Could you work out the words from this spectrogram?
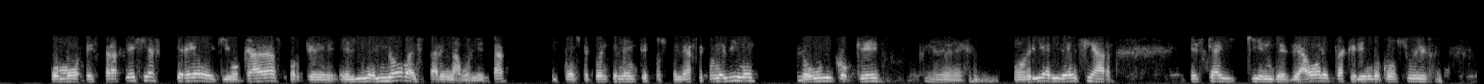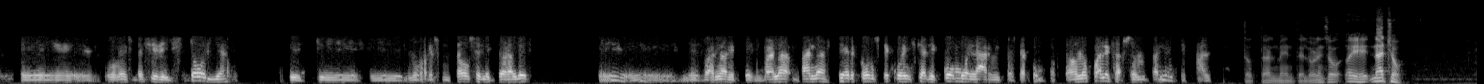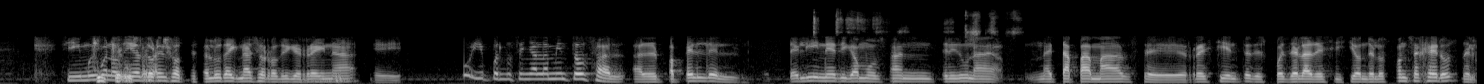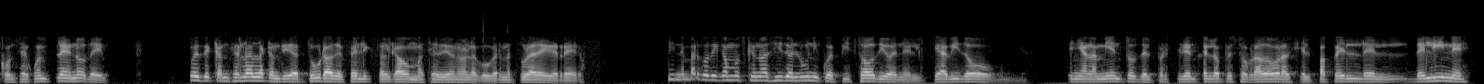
como estrategias creo equivocadas porque el INE no va a estar en la boleta y consecuentemente pues pelearse con el INE lo único que eh, podría evidenciar es que hay quien desde ahora está queriendo construir eh, una especie de historia de que eh, los resultados electorales eh, les van a, van a van a ser consecuencia de cómo el árbitro se ha comportado, lo cual es absolutamente falso. Totalmente, Lorenzo. Eh, Nacho. Sí, muy buenos días, Lorenzo. Te saluda Ignacio Rodríguez Reina. Eh, oye, pues los señalamientos al, al papel del, del INE, digamos, han tenido una, una etapa más eh, reciente después de la decisión de los consejeros del Consejo en Pleno de pues de cancelar la candidatura de Félix Salgado Macedonio a la gubernatura de Guerrero. Sin embargo, digamos que no ha sido el único episodio en el que ha habido señalamientos del presidente López Obrador hacia el papel del, del INE.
